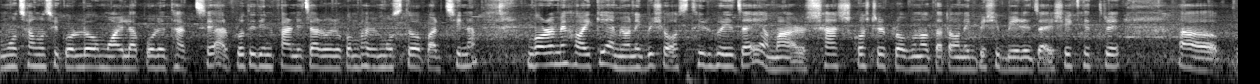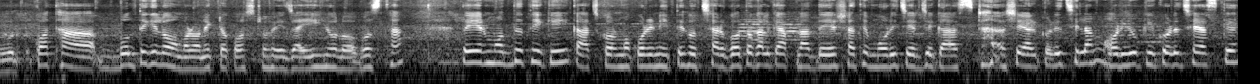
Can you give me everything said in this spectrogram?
মোছামুছি করলেও ময়লা পড়ে থাকছে আর প্রতিদিন ফার্নিচার ওইরকমভাবে মুছতেও পারছি না। গরমে হয় কি আমি অনেক বেশি অস্থির হয়ে যাই। আমার শ্বাসকষ্টের প্রবণতাটা অনেক বেশি বেড়ে যায়। সেই ক্ষেত্রে আহ, কথা বলতে গেলেও আমার অনেকটা কষ্ট হয়ে যায়, এই হলো অবস্থা। তো এর মধ্যে থেকেই কাজকর্ম করে নিতে হচ্ছে। আর গতকালকে আপনাদের সাথে মরিচের যে গাছটা শেয়ার করেছিলাম, অরিও কী করেছে আজকে?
